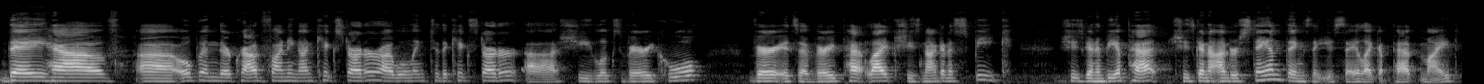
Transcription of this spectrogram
they have uh, opened their crowdfunding on Kickstarter. I will link to the Kickstarter. Uh, she looks very cool. Very, it's a very pet-like. She's not going to speak. She's going to be a pet. She's going to understand things that you say like a pet might.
